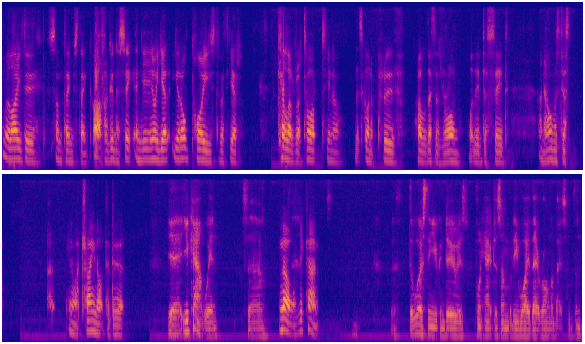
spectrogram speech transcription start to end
well I do sometimes think oh for goodness sake and you, you know you're you're all poised with your killer retort you know that's going to prove how this is wrong what they've just said. And I always just uh, you know I try not to do it. Yeah, you can't win. So. No you can't. The worst thing you can do is point out to somebody why they're wrong about something.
